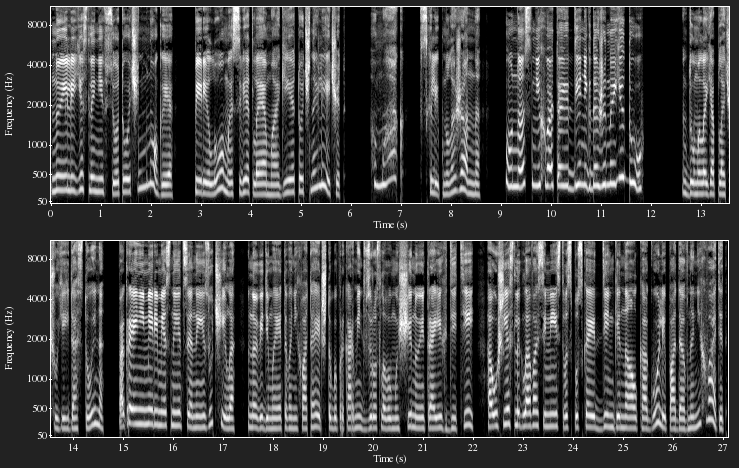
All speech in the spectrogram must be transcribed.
но или если не все, то очень многое. Переломы светлая магия точно лечит. «Маг?» — всхлипнула Жанна. «У нас не хватает денег даже на еду». Думала, я плачу ей достойно, по крайней мере, местные цены изучила, но, видимо, этого не хватает, чтобы прокормить взрослого мужчину и троих детей, а уж если глава семейства спускает деньги на алкоголь, и подавно не хватит.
